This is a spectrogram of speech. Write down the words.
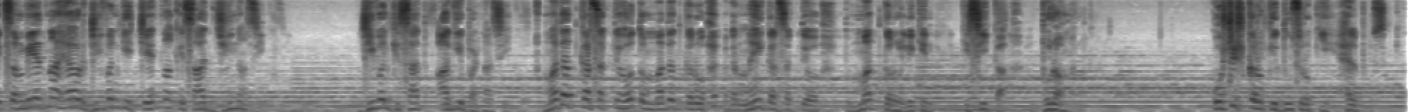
एक संवेदना है और जीवन की चेतना के साथ जीना सीखो। जीवन के साथ आगे बढ़ना सीखो। मदद कर सकते हो तो मदद करो, अगर नहीं कर सकते हो तो मत करो, लेकिन किसी का बुरा मत करो कोशिश करो कि दूसरों की हेल्प हो सके।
